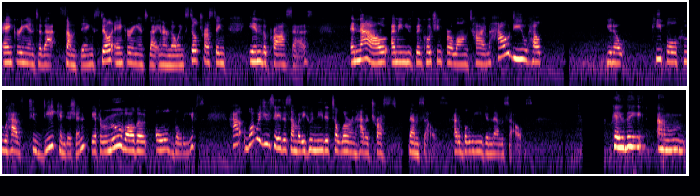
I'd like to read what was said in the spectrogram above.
anchoring into that something still anchoring into that inner knowing still trusting in the process and now, I mean, you've been coaching for a long time. How do you help, you know, people who have to decondition? We have to remove all the old beliefs. How, what would you say to somebody who needed to learn how to trust themselves, how to believe in themselves? Okay, the um,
